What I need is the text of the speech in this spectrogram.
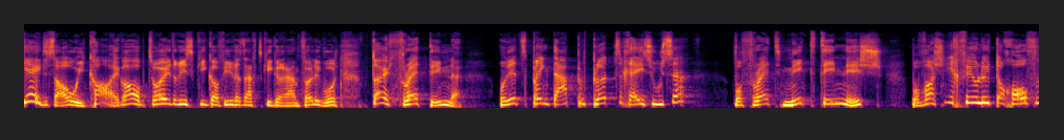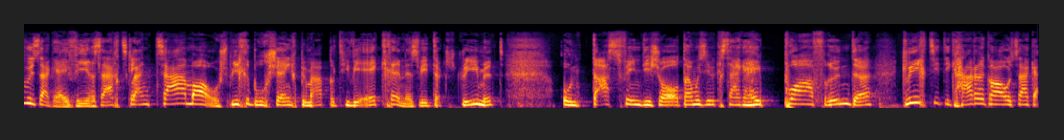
die haben das alle gehabt. Egal ob 32 GB, 64 GB RAM, völlig wurscht. Da ist Thread drin. Und jetzt bringt Apple plötzlich eins raus, wo Thread nicht drin ist, wo wahrscheinlich viele Leute auch kaufen, weil sagen, hey, 64 lang 10 Mal. Speicher brauchst du eigentlich beim Apple TV eh kennen, es wird ja gestreamt. Und das finde ich schon, da muss ich wirklich sagen, hey, boah, Freunde, gleichzeitig hergehen und sagen,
